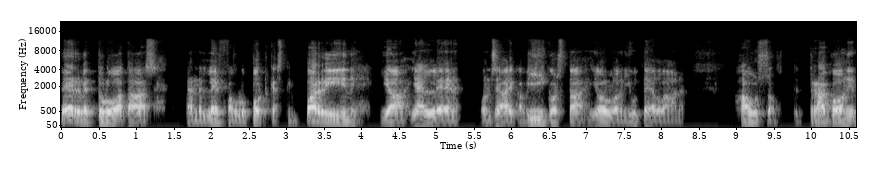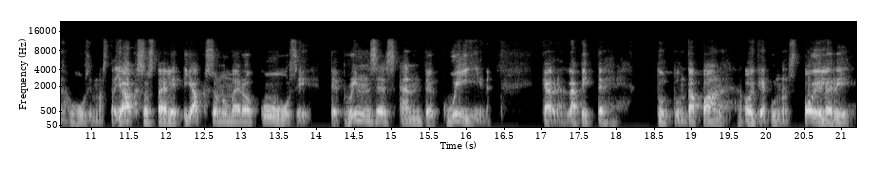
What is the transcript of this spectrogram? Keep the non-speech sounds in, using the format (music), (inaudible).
Tervetuloa taas tänne Leffahullu podcastin pariin ja jälleen on se aika viikosta, jolloin jutellaan House of the Dragonin uusimmasta jaksosta, eli jakso numero kuusi, The Princess and the Queen. Käydään läpi tuttuun tapaan oikein kunnon spoileri,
